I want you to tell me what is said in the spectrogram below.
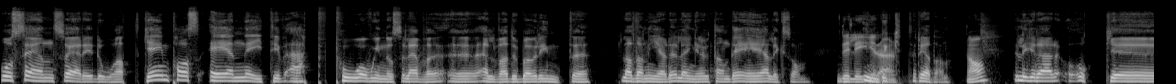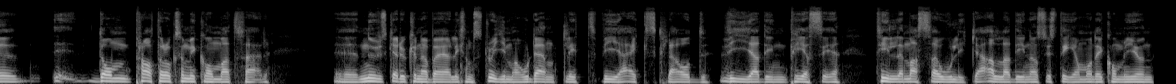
Och sen så är det då att Game Pass är en native app på Windows 11. eh, 11. Du behöver inte ladda ner det längre utan det är liksom Det ligger där. inbyggt redan. Ja. Det ligger där och eh, de pratar också mycket om att så här, eh, nu ska du kunna börja liksom streama ordentligt via Xcloud, via din PC till en massa olika, alla dina system och det kommer ju en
